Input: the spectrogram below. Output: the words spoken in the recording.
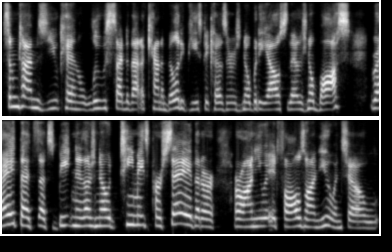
sometimes you can lose sight of that accountability piece because there's nobody else there. There's no boss, right? That's that's beaten. There's no teammates per se that are are on you. It falls on you. And so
